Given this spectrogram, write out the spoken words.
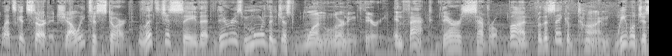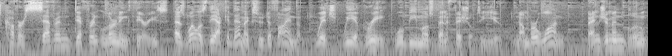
Let's get started, shall we? To start, let's just say that there is more than just one learning theory. In fact, there are several. But for the sake of time, we will just cover seven different learning theories, as well as the academics who define them, which we agree will be most beneficial to you. Number one, Benjamin Bloom.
